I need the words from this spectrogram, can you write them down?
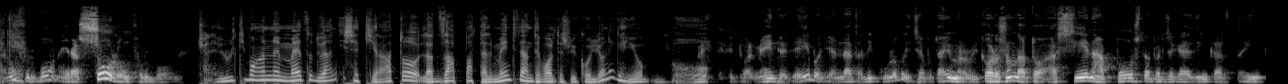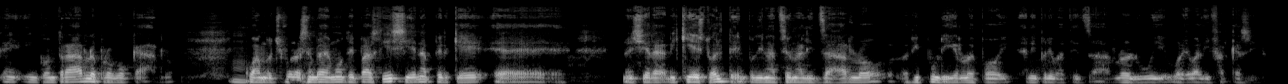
Era un furbone, era solo un furbone. Cioè, nell'ultimo anno e mezzo, due anni, si è tirato la zappa talmente tante volte sui coglioni che io, boh. Debo gli è andata di culo perché diceva, io me lo ricordo, sono andato a Siena apposta per cercare di incar- in- incontrarlo e provocarlo. Mm. Quando ci fu l'assemblea del Monte Paschi di Siena perché eh, noi si era richiesto al tempo di nazionalizzarlo, ripulirlo e poi riprivatizzarlo e lui voleva lì far casino.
